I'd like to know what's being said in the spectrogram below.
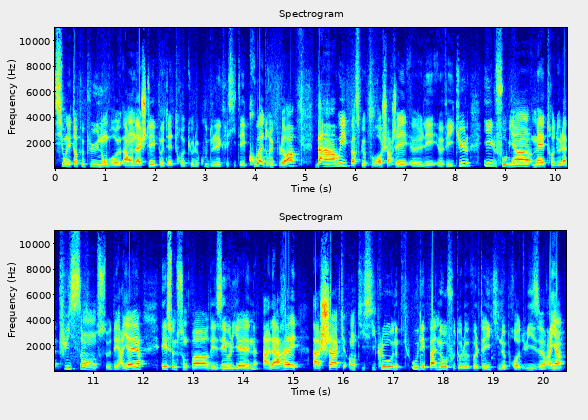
si on est un peu plus nombreux à en acheter, peut-être que le coût de l'électricité quadruplera. Ben oui, parce que pour recharger euh, les euh, véhicules, il faut bien mettre de la puissance derrière, et ce ne sont pas des éoliennes à l'arrêt à chaque anticyclone ou des panneaux photovoltaïques qui ne produisent rien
